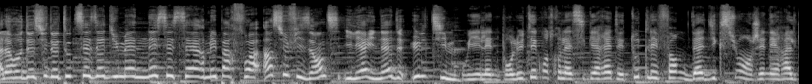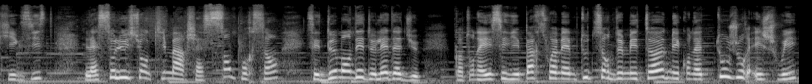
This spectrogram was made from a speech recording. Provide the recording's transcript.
Alors au-dessus de toutes ces aides humaines nécessaires mais parfois insuffisantes, il y a une aide ultime. Oui Hélène, pour lutter contre la cigarette et toutes les formes d'addiction en général qui existent, la solution qui marche à 100%, c'est demander de l'aide à Dieu. Quand on a essayé par soi-même toutes sortes de méthodes mais qu'on a toujours échoué,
